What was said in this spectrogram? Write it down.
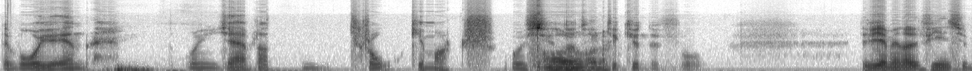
det var ju en, det var ju en jävla tråkig match. Och synd Ja, att vi inte kunde få... Jag menar det finns ju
